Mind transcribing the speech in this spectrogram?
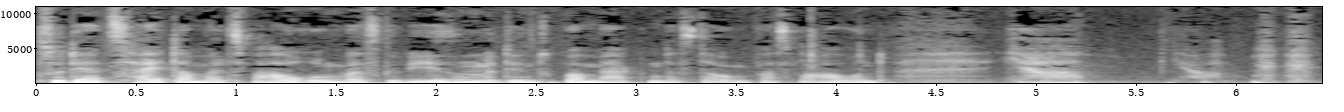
zu der Zeit damals war auch irgendwas gewesen mit den Supermärkten, dass da irgendwas war. Und ja, ja.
